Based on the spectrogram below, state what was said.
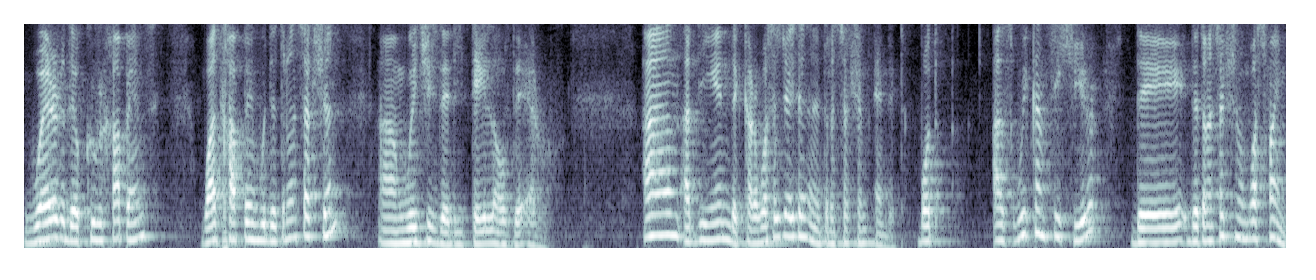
where the occur happens, what happened with the transaction, and which is the detail of the error. And at the end, the car was ejected and the transaction ended. But as we can see here, the, the transaction was fine.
